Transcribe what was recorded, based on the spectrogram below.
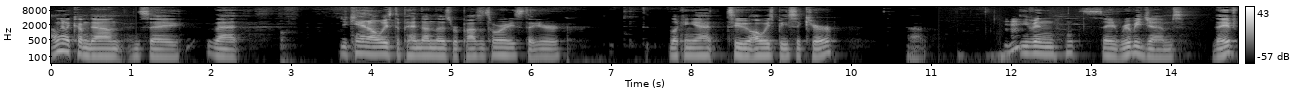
I'm gonna come down and say that you can't always depend on those repositories that you're looking at to always be secure. Um, Mhm. Even say Ruby gems, they've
